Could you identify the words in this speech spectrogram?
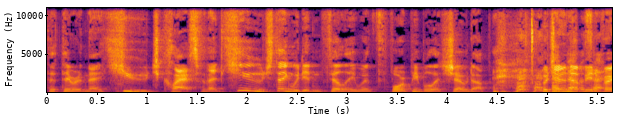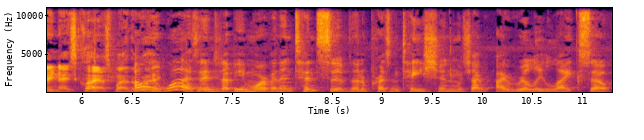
that they were in that huge class for that huge thing we did in Philly with four people that showed up, which ended up being a very nice class, by the Oh, way. it was. It ended up being more of an intensive than a presentation, which I, I really like. So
